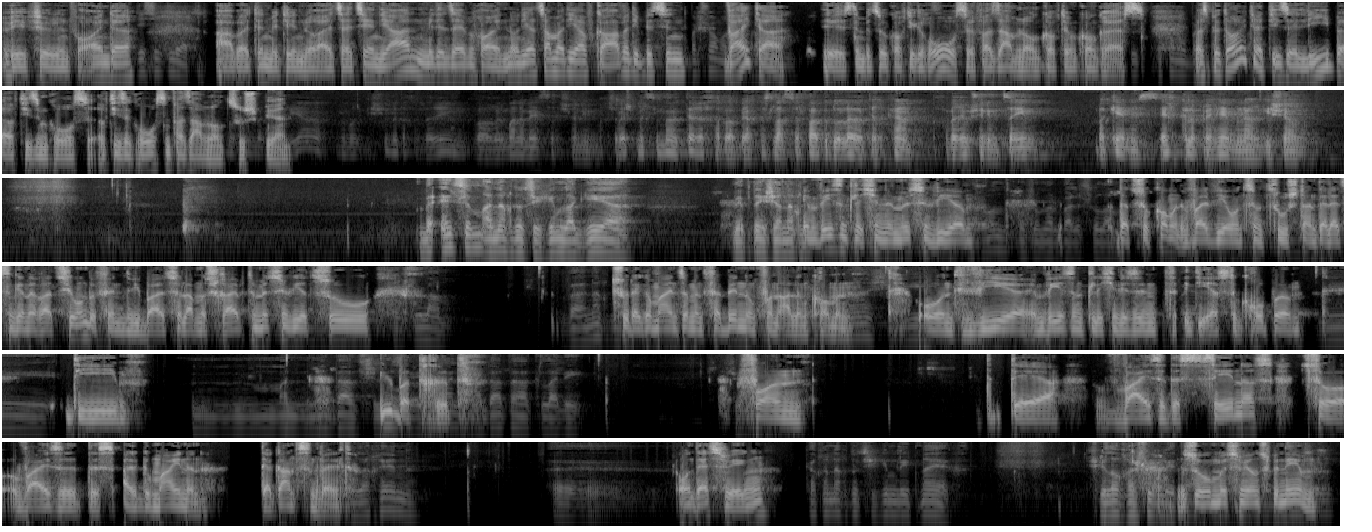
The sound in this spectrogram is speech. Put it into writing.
Wir fühlen Freunde, arbeiten mit denen bereits seit zehn Jahren mit denselben Freunden. Und jetzt haben wir die Aufgabe, die ein bisschen weiter ist in Bezug auf die große Versammlung auf dem Kongress. Was bedeutet diese Liebe auf diesem große, auf dieser großen Versammlung zu spüren? יש משימה יותר רחבה ביחס לאספה הגדולה יותר כאן, החברים שנמצאים בכנס, איך כלפיהם להרגיש אהבה. Im Wesentlichen müssen wir dazu kommen, weil wir uns im Zustand der letzten Generation befinden, wie Baal Salam es schreibt, müssen wir zu zu der gemeinsamen Verbindung von allen kommen. Und wir im Wesentlichen, wir sind die erste Gruppe, die übertritt von der Weise des Szeners zur Weise des Allgemeinen, der ganzen Welt. Und deswegen, so müssen wir uns benehmen,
